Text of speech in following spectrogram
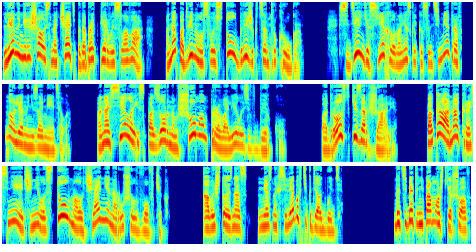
Лена не решалась начать подобрать первые слова. Она подвинула свой стул ближе к центру круга. Сиденье съехало на несколько сантиметров, но Лена не заметила. Она села и с позорным шумом провалилась в дырку. Подростки заржали. Пока она краснее чинила стул, молчание нарушил Вовчик. «А вы что, из нас Местных селебов типа делать будете? Да тебе это не поможет, Ершов.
